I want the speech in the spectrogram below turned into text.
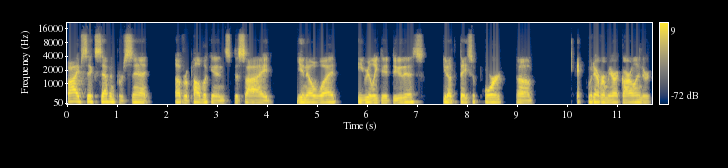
five, six, seven percent of Republicans decide, you know what, he really did do this. You know they support um, whatever Merrick Garland or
